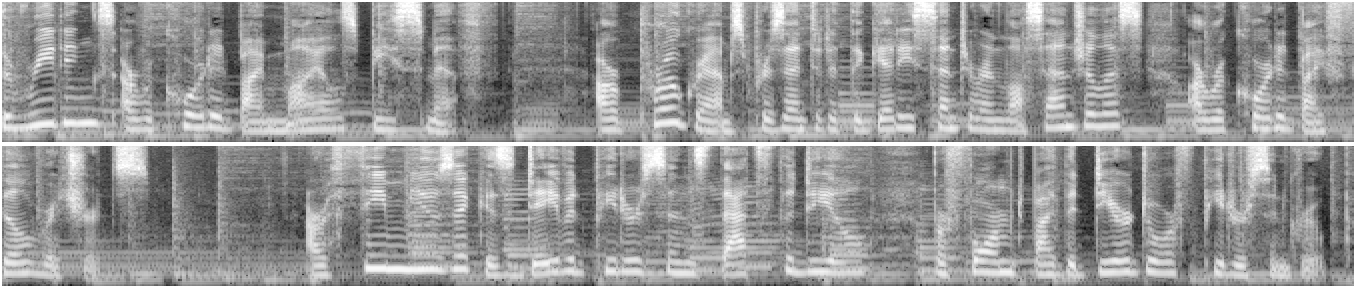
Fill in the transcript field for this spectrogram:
The readings are recorded by Miles B. Smith. Our programs presented at the Getty Center in Los Angeles are recorded by Phil Richards. Our theme music is David Peterson's That's the Deal, performed by the Deardorf Peterson Group.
